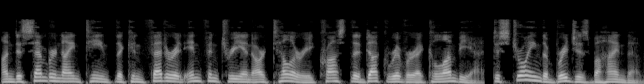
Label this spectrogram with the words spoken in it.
On December 19 the Confederate infantry and artillery crossed the Duck River at Columbia, destroying the bridges behind them.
